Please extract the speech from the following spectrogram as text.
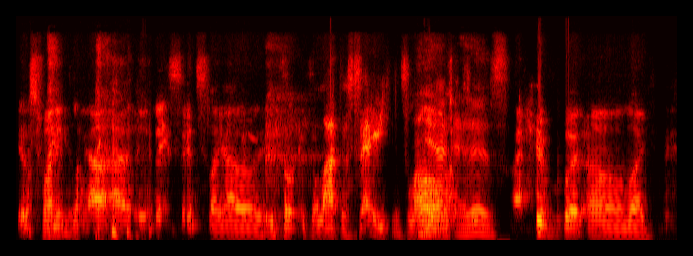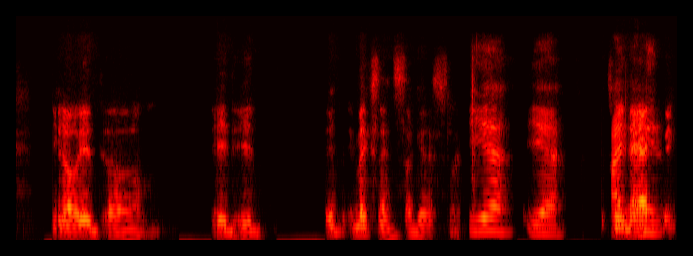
It was funny. Like I, I, it makes sense. Like I, it's a, it's a lot to say. It's long. Yeah, it is. but um, like you know, it um, it it it, it makes sense. I guess. Like yeah, yeah. I, I mean,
